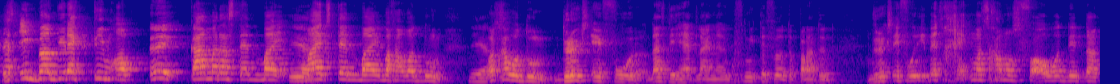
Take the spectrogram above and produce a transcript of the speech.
Dus ik bel direct team op. Hé, hey, camera standby, Ja. mic standby, we gaan wat doen. Wat gaan we doen? Drugs invoeren. Dat is die headline. Ik hoef niet te veel te praten. Drugs invoeren, je bent gek, maar ze gaan ons vouwen, dit, dat.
